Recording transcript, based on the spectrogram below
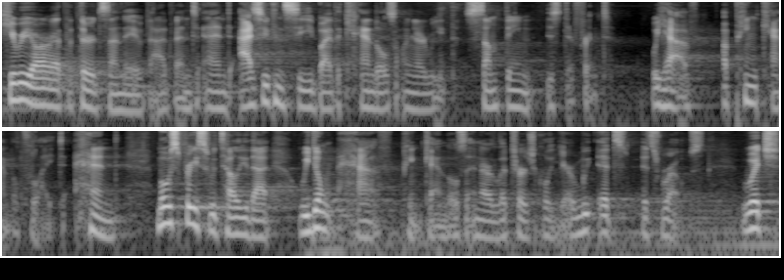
Here we are at the third Sunday of Advent, and as you can see by the candles on your wreath, something is different. We have a pink candle to light, and most priests would tell you that we don't have pink candles in our liturgical year. We, it's, it's rose, which,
